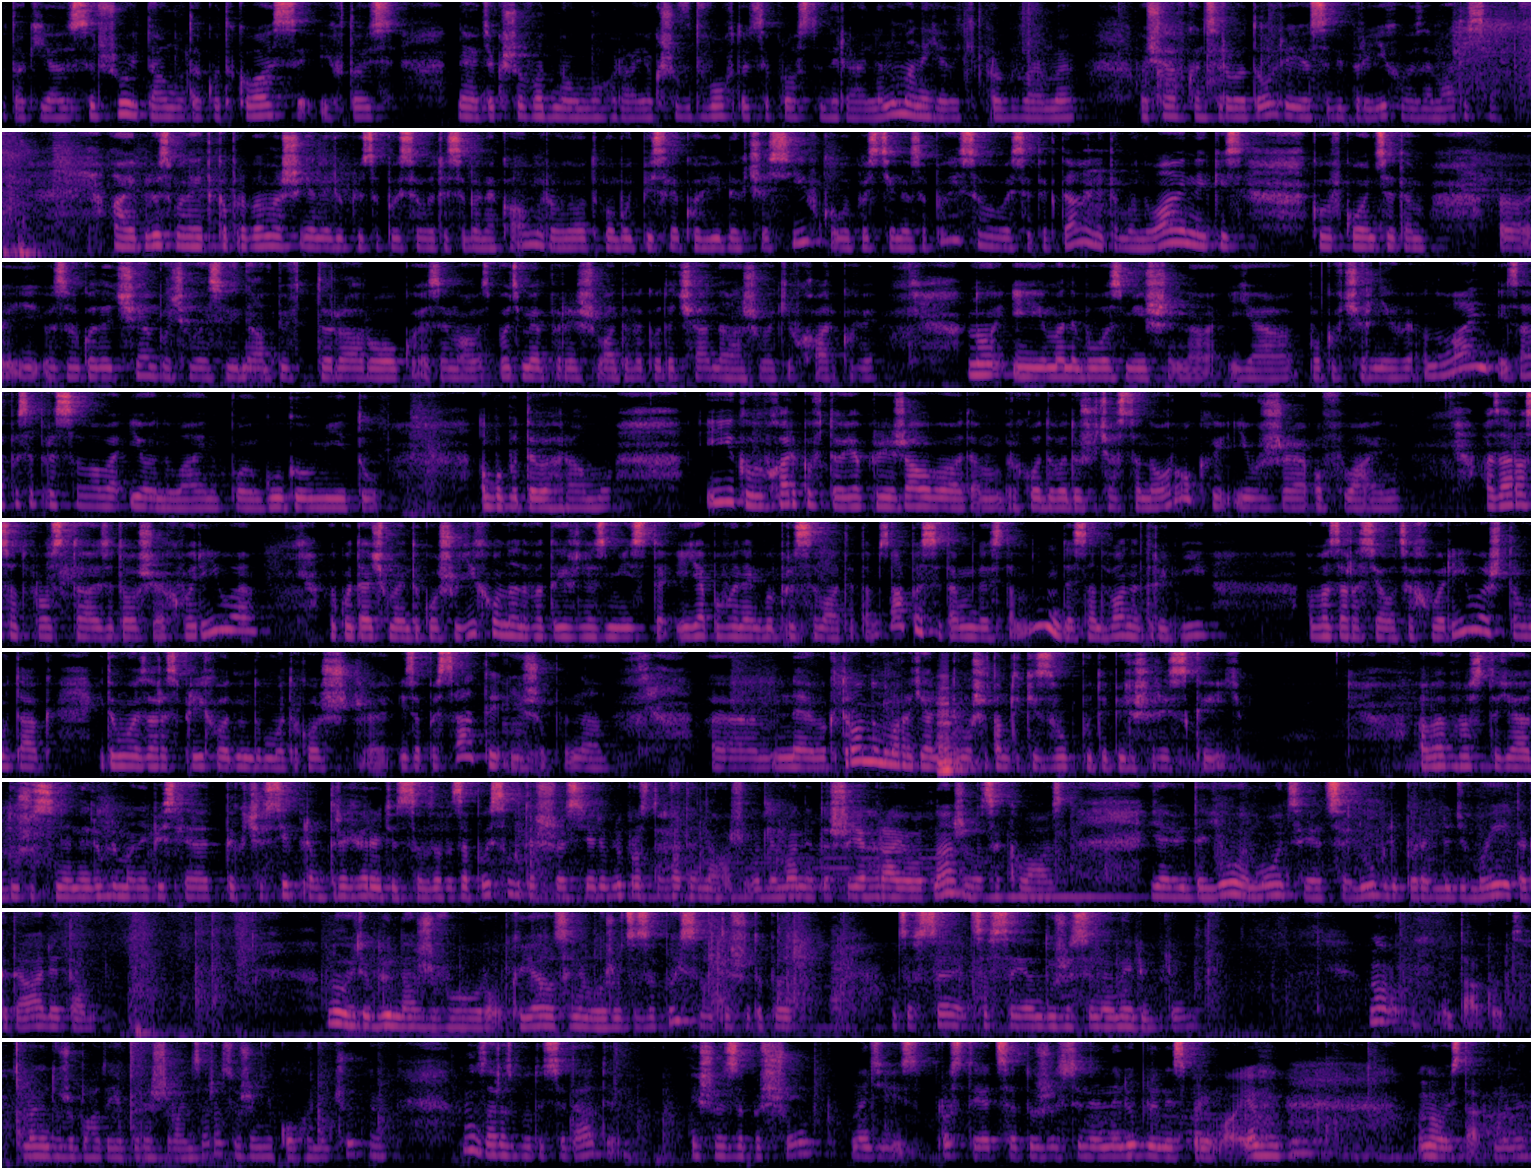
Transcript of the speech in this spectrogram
отак я сиджу і там отак от класи, і хтось, навіть якщо в одному грає, якщо вдвох, то це просто нереально. Ну, в мене є такі проблеми. Хоча я в консерваторії, я собі приїхала займатися. А і плюс в мене є така проблема, що я не люблю записувати себе на камеру. Ну, от, мабуть, після ковідних часів, коли постійно записувалася і так далі, там онлайн якісь, коли в конці там е, з викладачем почалась війна півтора року. Я займалась. Потім я перейшла до викладача наживо, який в Харкові. Ну і в мене було змішано. Я поки в Чернігові онлайн і записи присилала, і онлайн по Google Meet або по телеграму. І коли в Харків, то я приїжджала там, приходила дуже часто на уроки і вже офлайн. А зараз, от просто з-за того, що я хворіла, викладач у мене також уїхав на два тижні з міста, і я повинна якби присилати там записи, там десь там, ну, десь на два, на три дні. Або зараз я оце хворіла ж тому так. І тому я зараз приїхала, ну, думаю, також і записати, і щоб на е, не електронному роялі, тому що там такий звук буде більш різкий. Але просто я дуже сильно не люблю мене після тих часів прям тригерить це записувати щось. Я люблю просто грати наживо. Для мене те, що я граю от наживо, це клас. Я віддаю емоції, я це люблю перед людьми і так далі. Там. Ну і люблю наживо уроки. Я оце не можу це записувати, що тепер це все, це все я дуже сильно не люблю. Ну, так от. У мене дуже багато є переживань. Зараз уже нікого не чутно. Ну, зараз буду сідати і щось запишу, надіюсь. Просто я це дуже сильно не люблю, не сприймаю. Ну, ось так в мене.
